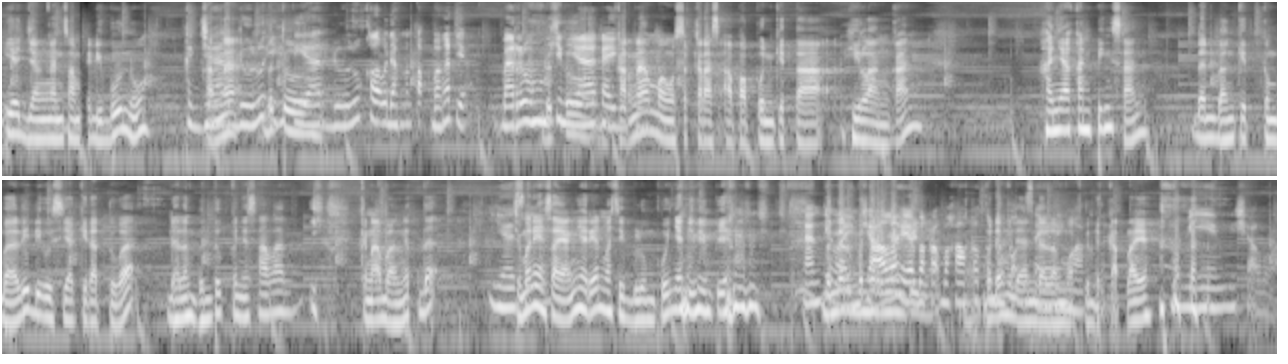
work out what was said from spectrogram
ya jangan sampai dibunuh. Kejar karena- dulu, betul. ikhtiar dulu kalau udah mentok banget ya baru mungkin Betul. ya kayak Karena gitu. mau sekeras apa pun kita hilangkan, hanya akan pingsan dan bangkit kembali di usia kita tua dalam bentuk penyesalan. Ih, kena banget dah. Iya Cuman sih. ya sayangnya Rian masih belum punya nih mimpi yang nanti lah bener-bener insya Allah ya bakal bakal Nah, ketemu mudah-mudahan dalam seiring waktu dekat lah ya. Amin insya Allah.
